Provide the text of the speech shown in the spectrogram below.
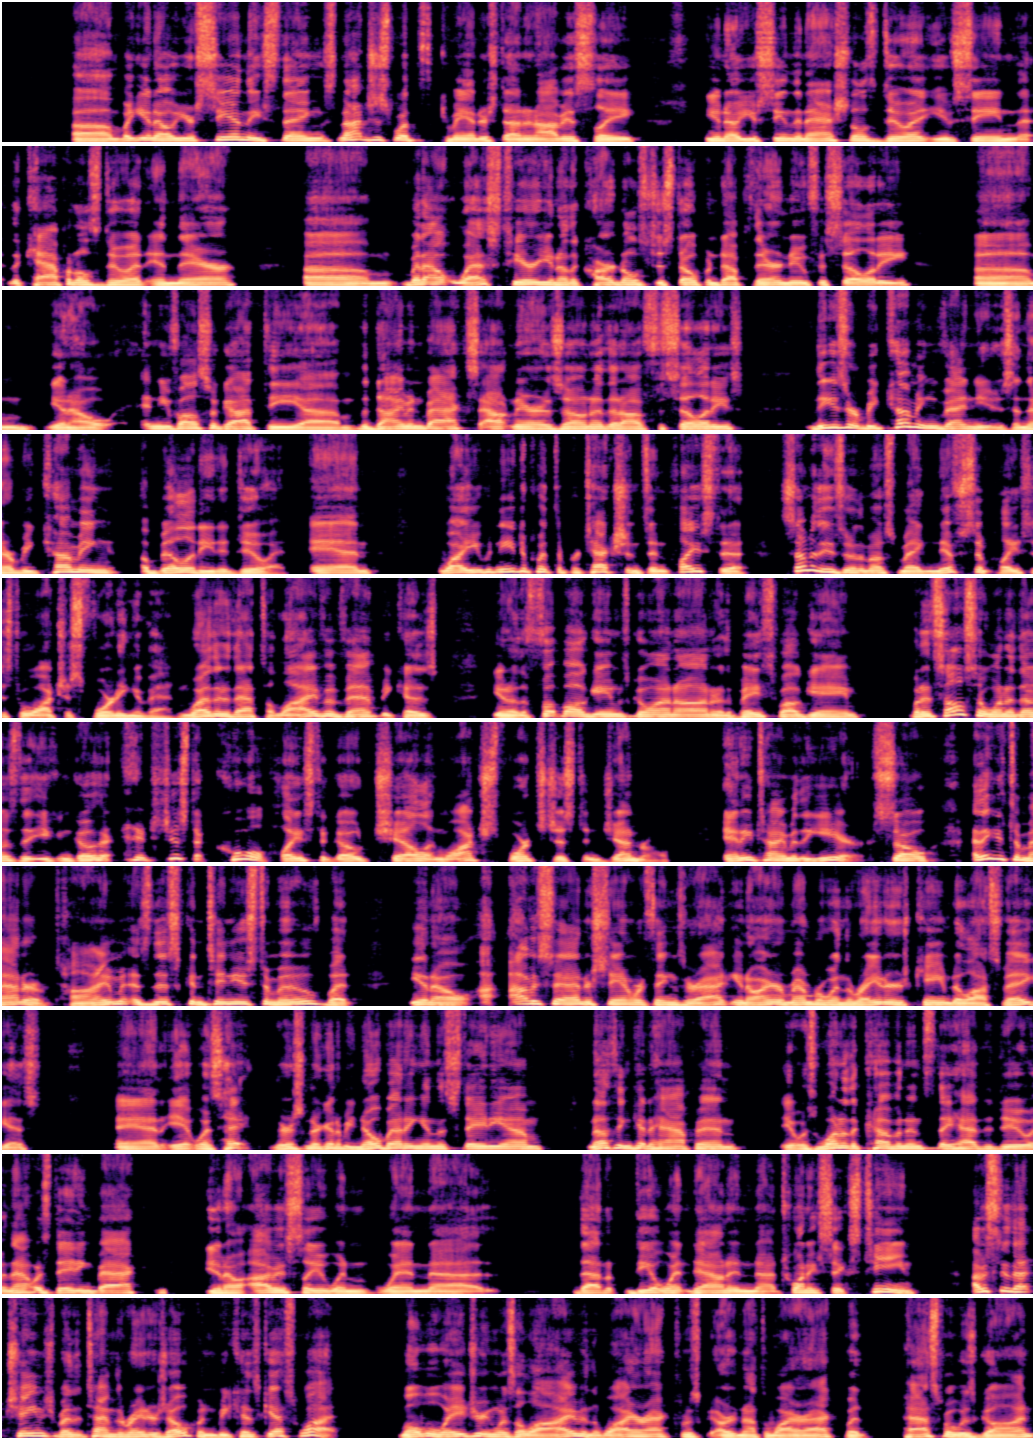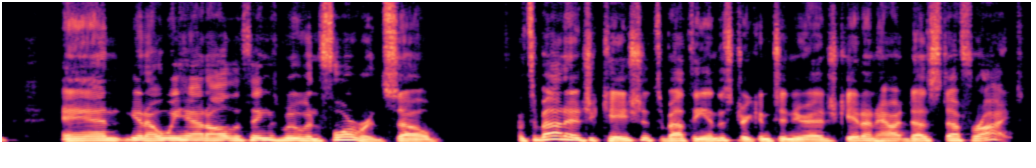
Um, but, you know, you're seeing these things, not just what the commander's done. And obviously, you know, you've seen the Nationals do it, you've seen the, the Capitals do it in there. Um, but out west here, you know, the Cardinals just opened up their new facility. Um, you know, and you've also got the um, the Diamondbacks out in Arizona that have facilities these are becoming venues and they're becoming ability to do it. And while you need to put the protections in place to some of these are the most magnificent places to watch a sporting event whether that's a live event because you know the football game's going on or the baseball game but it's also one of those that you can go there and it's just a cool place to go chill and watch sports just in general any time of the year so i think it's a matter of time as this continues to move but you know, obviously I understand where things are at. You know, I remember when the Raiders came to Las Vegas and it was, hey, there's going to be no betting in the stadium. Nothing can happen. It was one of the covenants they had to do. And that was dating back, you know, obviously when, when, uh, that deal went down in uh, 2016. Obviously, that changed by the time the Raiders opened because guess what? Mobile wagering was alive and the Wire Act was, or not the Wire Act, but PASPA was gone and, you know, we had all the things moving forward. So it's about education. It's about the industry continue to educate on how it does stuff right.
